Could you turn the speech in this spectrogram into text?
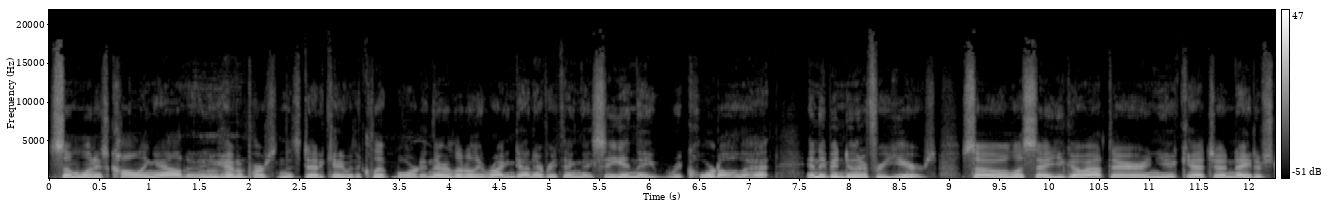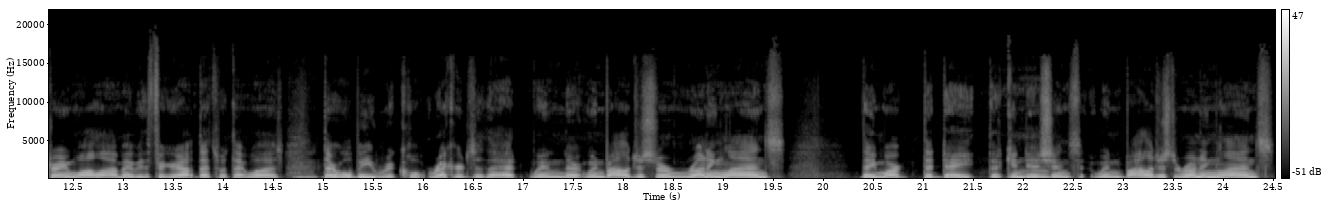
someone is calling out and you have a mm-hmm. person that's dedicated with a clipboard and they're literally writing down everything they see and they record all that and they've been doing it for years. So let's say you go out there and you catch a native strain walleye, maybe they figure out that's what that was. Mm-hmm. There will be reco- records of that when when biologists are running lines they mark the date, the mm-hmm. conditions. When biologists are running lines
